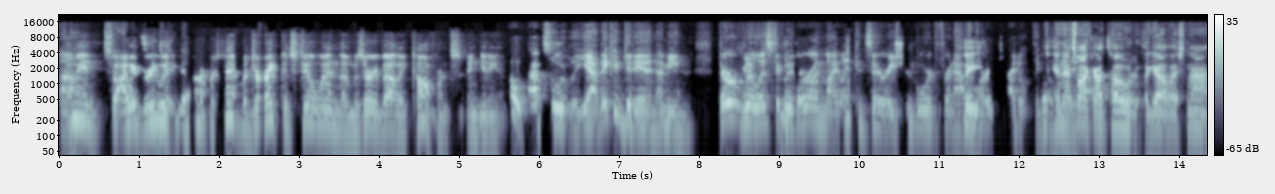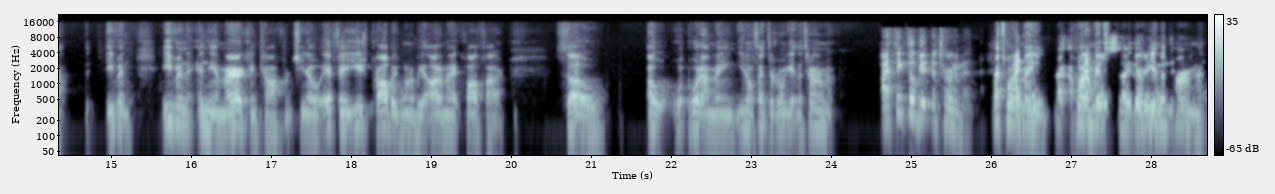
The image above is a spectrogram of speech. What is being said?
I Um, mean, so I I, would agree with you 100. percent But Drake could still win the Missouri Valley Conference and get in. Oh, absolutely. Yeah, they could get in. I mean, they're realistically they're on my like consideration board for an at See, large. I don't think, they'll and that's it. like I told a guy last night. Even even in the American Conference, you know, FAU's probably going to be an automatic qualifier. So, oh, wh- what I mean, you don't think they're going to get in the tournament? I think they'll get in the tournament. That's what I, I mean. I- What I, I meant to say, they're they'll get in the win the tournament,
